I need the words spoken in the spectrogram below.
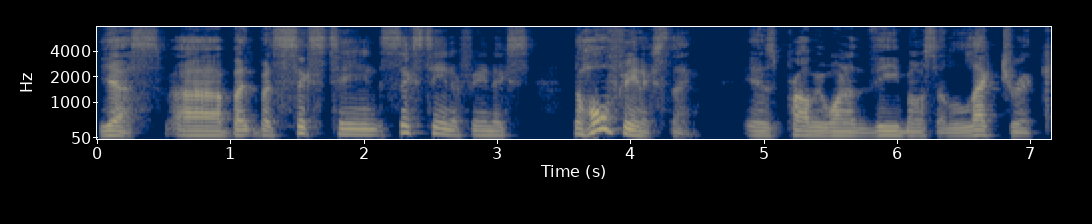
yes, uh, but but 16, 16 at Phoenix, the whole Phoenix thing is probably one of the most electric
